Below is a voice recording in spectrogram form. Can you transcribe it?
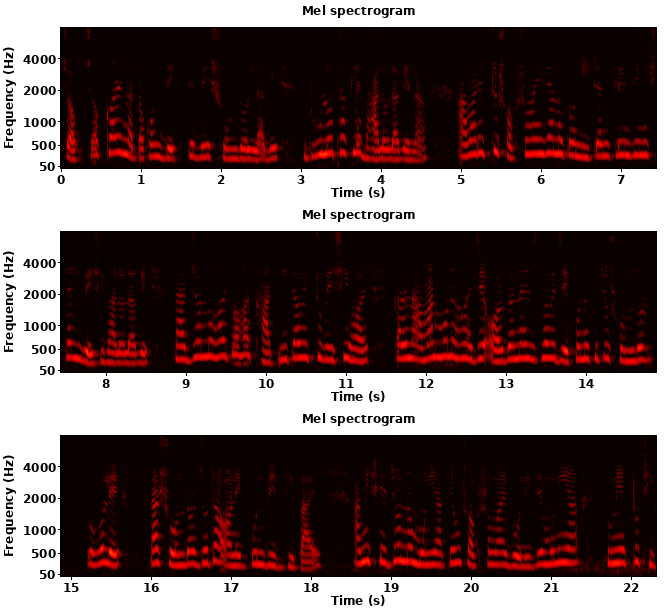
চকচক করে না, তখন দেখতে বেশ সুন্দর লাগে। ধুলো থাকলে ভালো লাগে না। আমার একটু সবসময় জানো তো নিট অ্যান্ড ক্লিন জিনিসটাই বেশি ভালো লাগে। তার জন্য হয়তো আমার খাটনিটাও একটু বেশি হয়। কারণ আমার মনে হয় যে অর্গানাইজডভাবে যে কোনো কিছু সুন্দর হলে তার সৌন্দর্যটা অনেক গুণ বৃদ্ধি পায়। আমি সেজন্য মুনিয়াকেও সবসময় বলি যে, মুনিয়া, তুমি একটু ঠিক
